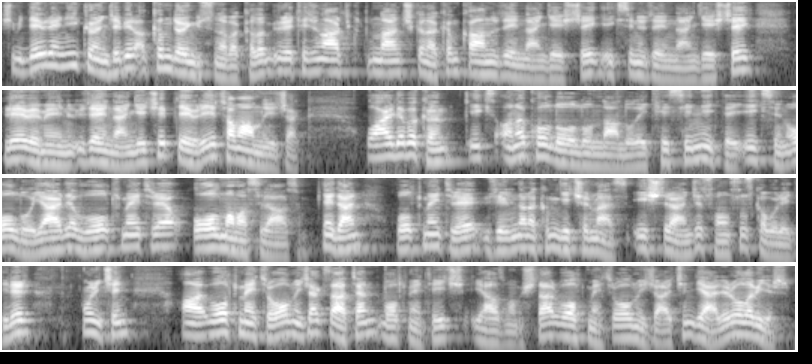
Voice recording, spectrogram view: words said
Şimdi devrenin ilk önce bir akım döngüsüne bakalım. Üreticinin artı kutumundan çıkan akım K'nın üzerinden geçecek, X'in üzerinden geçecek, L ve M'nin üzerinden geçip devreyi tamamlayacak. O halde bakın X ana kolda olduğundan dolayı kesinlikle X'in olduğu yerde voltmetre olmaması lazım. Neden? Voltmetre üzerinden akım geçirmez. İç direnci sonsuz kabul edilir. Onun için voltmetre olmayacak zaten voltmetre hiç yazmamışlar. Voltmetre olmayacağı için diğerleri olabilir.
